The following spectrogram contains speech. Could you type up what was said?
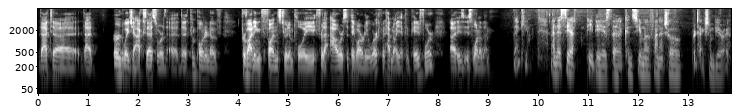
that that earned wage access or the the component of providing funds to an employee for the hours that they've already worked but have not yet been paid for uh, is, is one of them. Thank you. And the CFPB is the Consumer Financial Protection Bureau.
